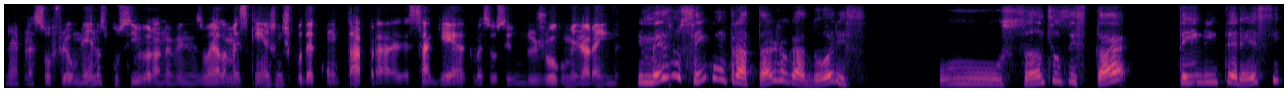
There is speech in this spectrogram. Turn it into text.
né, para sofrer o menos possível lá na Venezuela, mas quem a gente puder contar para essa guerra que vai ser o segundo jogo, melhor ainda. E mesmo sem contratar jogadores, o Santos está tendo interesse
